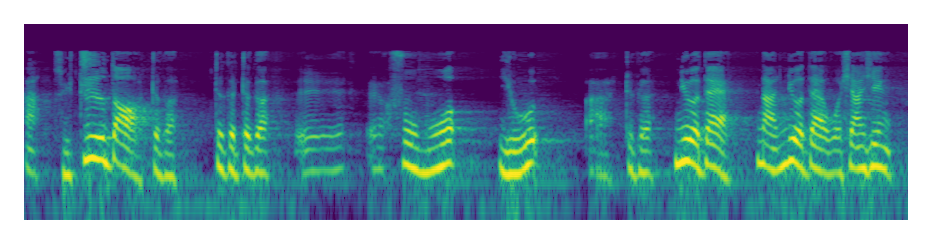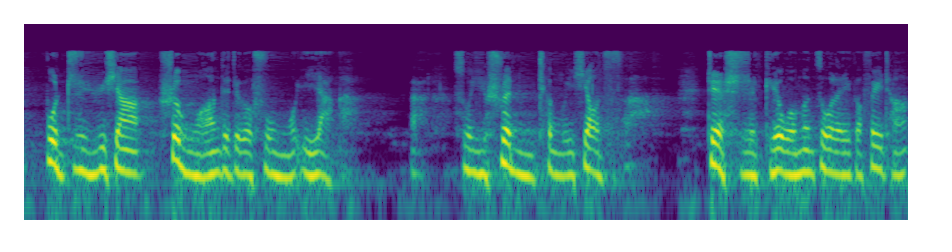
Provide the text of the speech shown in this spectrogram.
啊，所以知道这个这个这个呃呃父母有啊这个虐待，那虐待我相信。不至于像舜王的这个父母一样啊，啊，所以舜称为孝子啊，这是给我们做了一个非常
